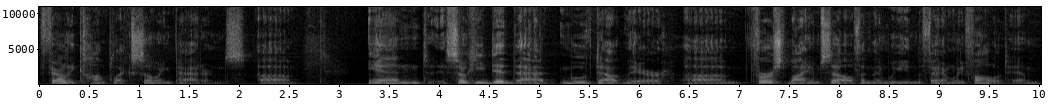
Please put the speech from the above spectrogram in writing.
fairly complex sewing patterns. Uh, and so he did that, moved out there um, first by himself, and then we in the family followed him.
